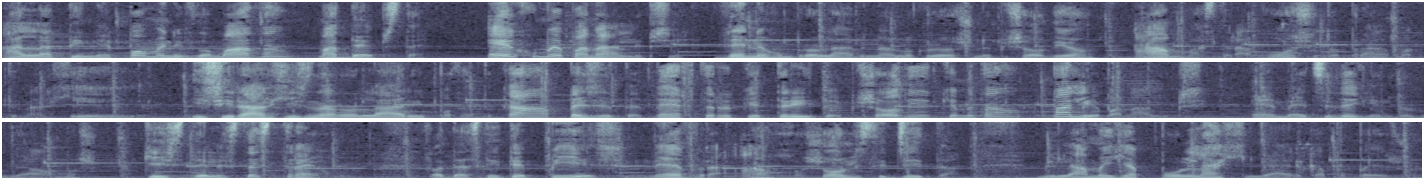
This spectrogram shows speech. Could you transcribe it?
αλλά την επόμενη εβδομάδα μαντέψτε. Έχουμε επανάληψη. Δεν έχουν προλάβει να ολοκληρώσουν επεισόδιο. Άμα στραβώσει το πράγμα από την αρχή, η σειρά αρχίζει να ρολάρει υποθετικά, παίζεται δεύτερο και τρίτο επεισόδιο και μετά πάλι επανάληψη. Ε, έτσι δεν γίνεται δουλειά όμως. Και οι συντελεστές τρέχουν. Φανταστείτε πίεση, νεύρα, άγχος, όλη στην τζίτα. Μιλάμε για πολλά χιλιάρικα που παίζουν.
